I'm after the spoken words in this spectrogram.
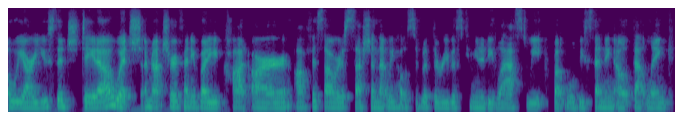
OER usage data, which I'm not sure if anybody caught our office hours session that we hosted with the Rebus community last week, but we'll be sending out that link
